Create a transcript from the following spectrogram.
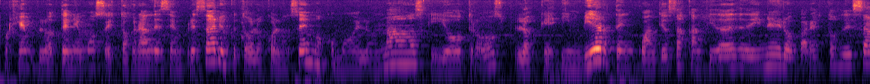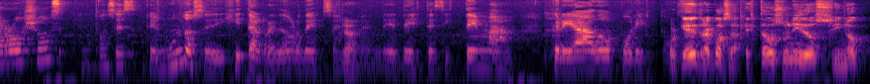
por ejemplo, tenemos estos grandes empresarios que todos los conocemos, como Elon Musk y otros, los que invierten cuantiosas cantidades de dinero para estos desarrollos, entonces el mundo se digita alrededor de, eso, ¿no? Claro. de, de este sistema creado por esto. Porque hay otra cosa, Estados Unidos, si no,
